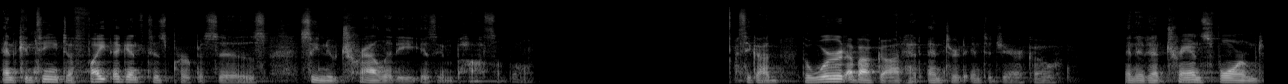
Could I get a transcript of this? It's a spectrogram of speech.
and continue to fight against his purposes, see, neutrality is impossible. See, God, the word about God had entered into Jericho, and it had transformed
